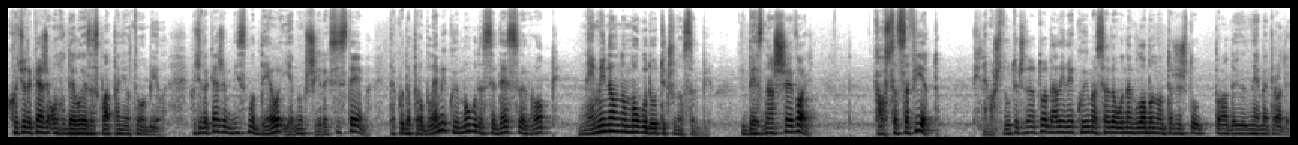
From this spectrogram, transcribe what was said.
Hoću da kažem, on deluje za sklapanje automobila. Hoću da kažem, mi smo deo jednog šireg sistema. Tako da problemi koji mogu da se dese u Evropi, neminovno mogu da utiču na Srbiju. I bez naše volje. Kao sad sa Fiatom. Vi ne možete da na to da li neko ima sada na globalnom tržištu prodaju, neme prodaju.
